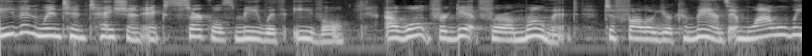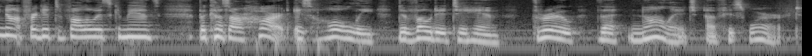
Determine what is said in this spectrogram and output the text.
Even when temptation encircles me with evil, I won't forget for a moment to follow your commands. And why will we not forget to follow his commands? Because our heart is wholly devoted to him through the knowledge of his word.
